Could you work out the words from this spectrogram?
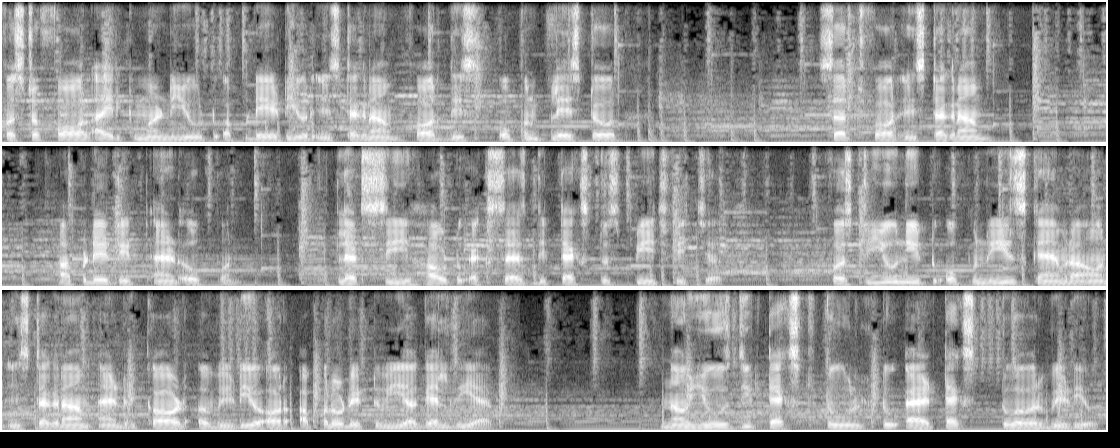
First of all, I recommend you to update your Instagram for this open Play Store. Search for Instagram, update it and open. Let's see how to access the text to speech feature. First, you need to open Reels camera on Instagram and record a video or upload it via Gallery app. Now use the text tool to add text to our video.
